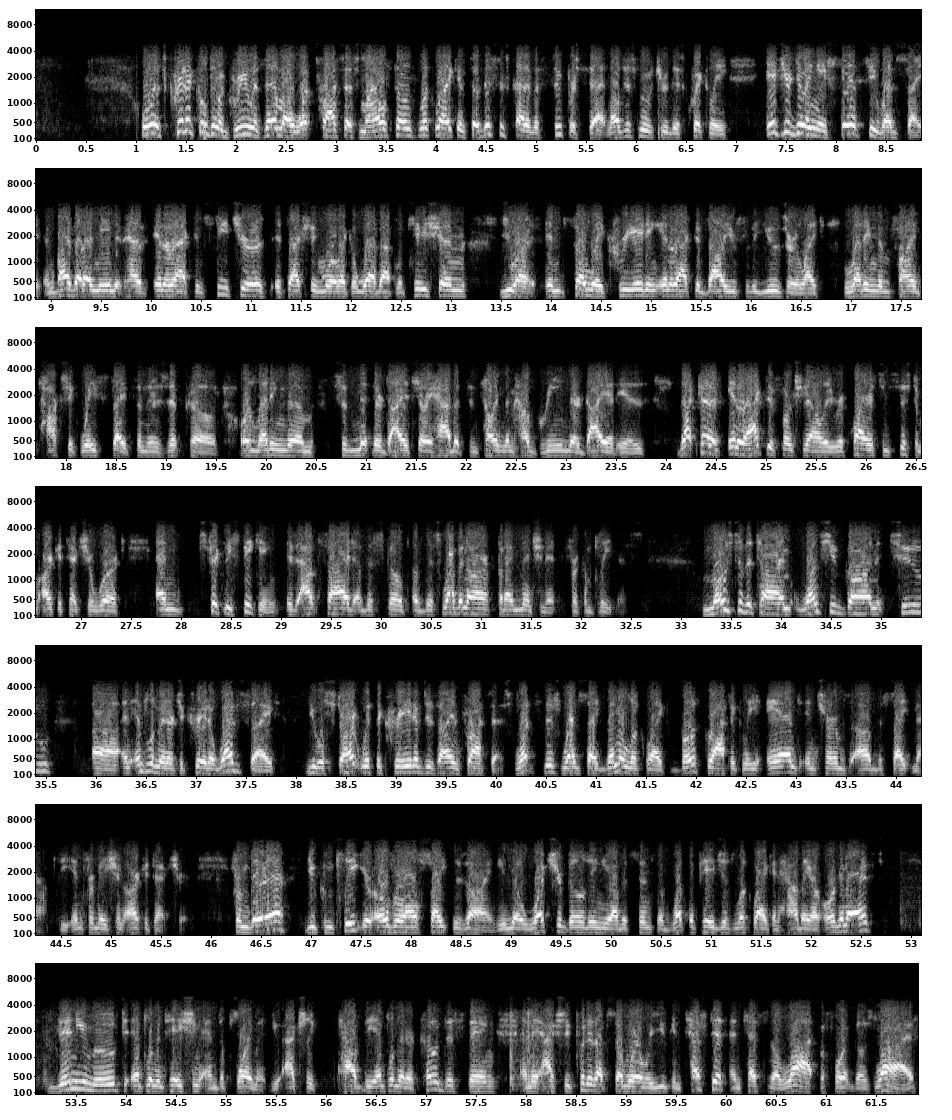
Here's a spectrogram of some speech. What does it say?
Well, it's critical to agree with them on what process milestones look like, and so this is kind of a superset, and I'll just move through this quickly. If you're doing a fancy website, and by that I mean it has interactive features, it's actually more like a web application, you are in some way creating interactive value for the user, like letting them find toxic waste sites in their zip code, or letting them submit their dietary habits and telling them how green their diet is. That kind of interactive functionality requires some system architecture work, and strictly speaking, is outside of the scope of this webinar, but I mention it for completeness. Most of the time, once you've gone to uh, an implementer to create a website, you will start with the creative design process. What's this website going to look like both graphically and in terms of the sitemap, the information architecture. From there, you complete your overall site design. You know what you're building. You have a sense of what the pages look like and how they are organized. Then you move to implementation and deployment. You actually have the implementer code this thing, and they actually put it up somewhere where you can test it and test it a lot before it goes live.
